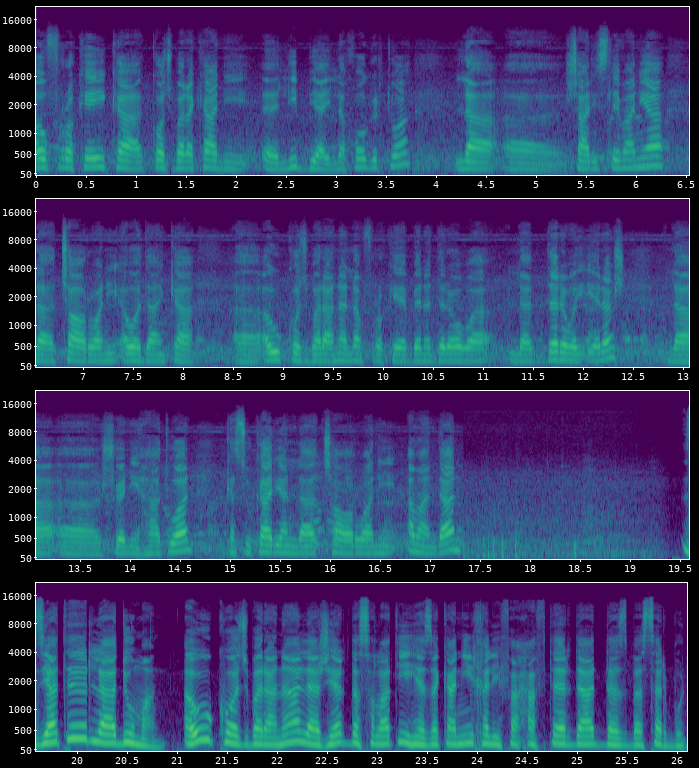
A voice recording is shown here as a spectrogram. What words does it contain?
ئەو فڕۆکەیەی کە کۆچبەرەکانی لیبیای لەخۆگرتووە لە شاری سلێمانیا لە چاوەڕوانی ئەوەدان کە ئەو کۆچبەرانە لەم فڕۆکەیە بێنە دەرەوە لە دەرەوەی ئێرەش لە شوێنی هاتووان کە سوکاریان لە چاوەڕوانی ئەماندان. زیاتر لە دوو مانگ ئەو کۆچبەرانە لە ژێر دەسەڵاتی هێزەکانی خەلیفە حەفتەر دا دەستبەسەر بوون.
